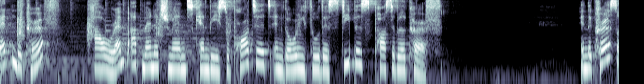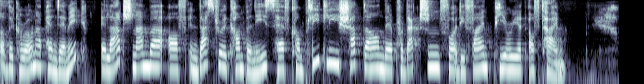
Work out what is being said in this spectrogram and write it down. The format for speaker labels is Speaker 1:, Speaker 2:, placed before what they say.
Speaker 1: flatten the curve, how ramp up management can be supported in going through the steepest possible curve. In the course of the corona pandemic, a large number of industrial companies have completely shut down their production for a defined period of time.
